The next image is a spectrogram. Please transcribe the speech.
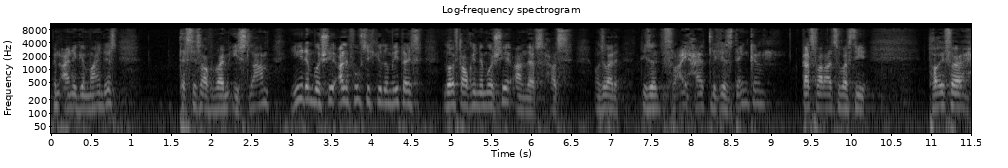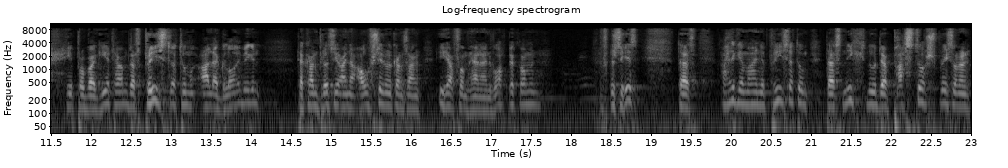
wenn eine Gemeinde ist, das ist auch beim Islam, jede Moschee, alle 50 Kilometer ist, läuft auch in der Moschee anders und so weiter. Dieses freiheitliches Denken, das war also, was die Täufer hier propagiert haben. Das Priestertum aller Gläubigen, Da kann plötzlich einer aufstehen und kann sagen, ich habe vom Herrn ein Wort bekommen. Verstehst? Das allgemeine Priestertum, das nicht nur der Pastor spricht, sondern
